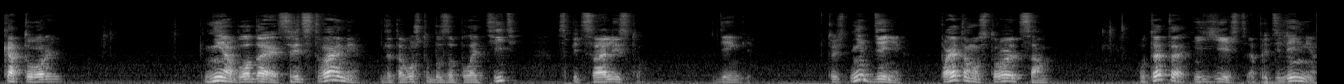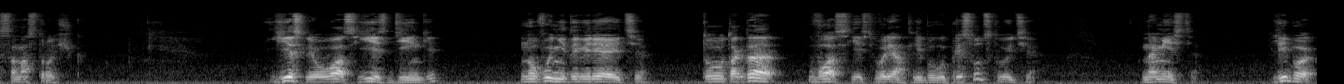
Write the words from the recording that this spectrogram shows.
который не обладает средствами для того, чтобы заплатить специалисту деньги. То есть нет денег, поэтому строит сам. Вот это и есть определение самостройщика. Если у вас есть деньги, но вы не доверяете, то тогда у вас есть вариант, либо вы присутствуете на месте, либо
